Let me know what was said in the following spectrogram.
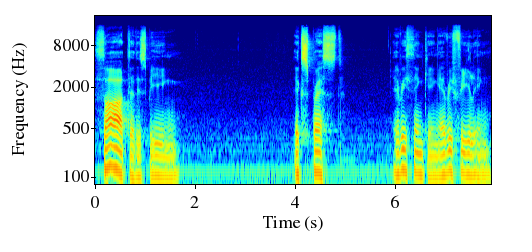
thought that is being expressed, every thinking, every feeling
